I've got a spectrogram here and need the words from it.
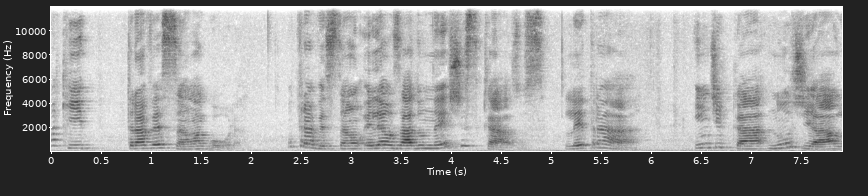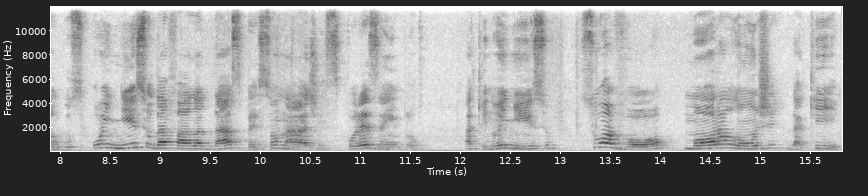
Aqui, travessão agora. O travessão, ele é usado nestes casos. Letra A. Indicar nos diálogos o início da fala das personagens. Por exemplo, aqui no início, sua avó mora longe daqui.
